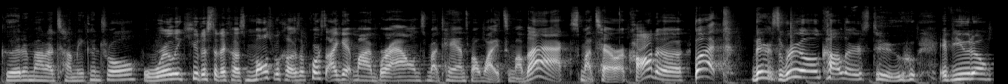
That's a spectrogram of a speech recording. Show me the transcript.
good amount of tummy control. Really cute aesthetic colors, multiple colors. Of course, I get my browns, my tans, my whites, and my blacks, my terracotta, but there's real colors too. If you don't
